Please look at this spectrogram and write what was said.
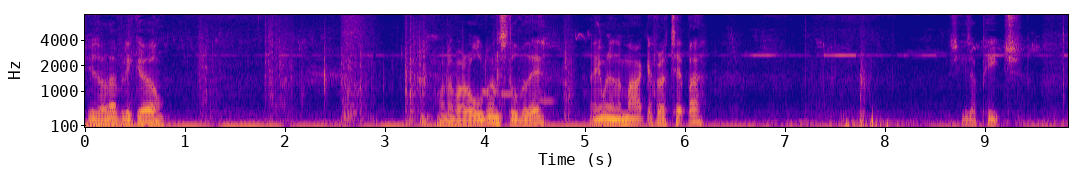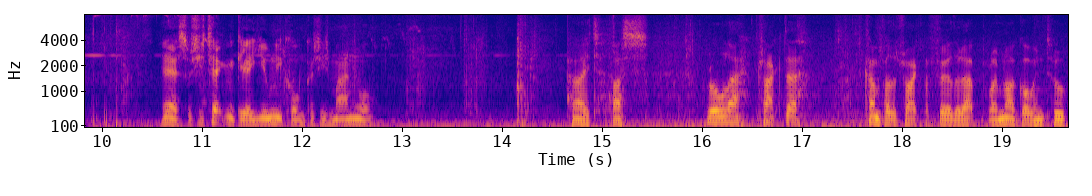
She's a lovely girl. One of our old ones still over there. Anyone in the market for a tipper? She's a peach. Yeah, so she's technically a unicorn because she's manual. Right, that's roller, tractor. Come for the tractor further up, but I'm not going to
